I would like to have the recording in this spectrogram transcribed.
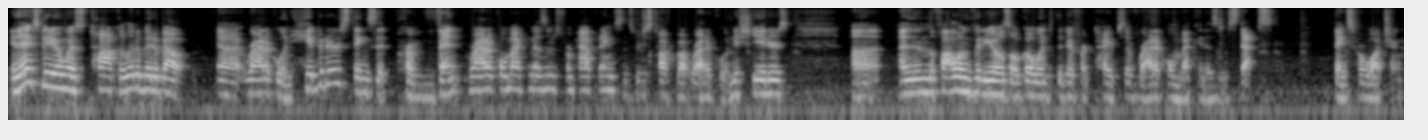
In the next video, I'm going to talk a little bit about uh, radical inhibitors, things that prevent radical mechanisms from happening, since we just talked about radical initiators. Uh, and in the following videos, I'll go into the different types of radical mechanism steps. Thanks for watching.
